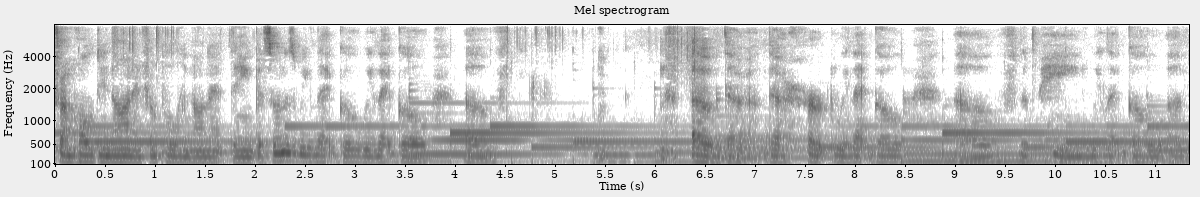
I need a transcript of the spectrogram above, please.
from holding on and from pulling on that thing. But as soon as we let go, we let go of of the the hurt, we let go of the pain, we let go of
